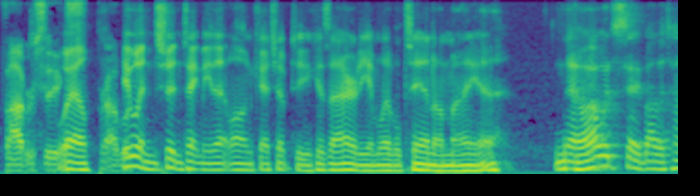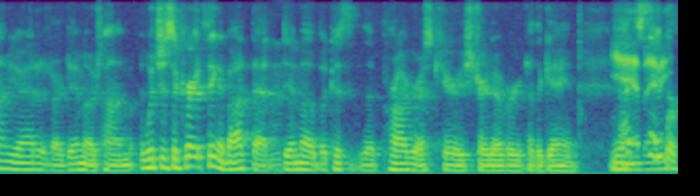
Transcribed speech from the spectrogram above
Five or six. Well, probably. It wouldn't shouldn't take me that long to catch up to you because I already am level ten on my. Uh, No, I would say by the time you added our demo time, which is a great thing about that Mhm. demo because the progress carries straight over to the game. yeah, I'd say baby. we're,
